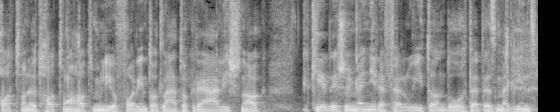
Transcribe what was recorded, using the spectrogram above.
65-66 millió forintot látok reálisnak. Kérdés, hogy mennyire felújítandó, tehát ez megint,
